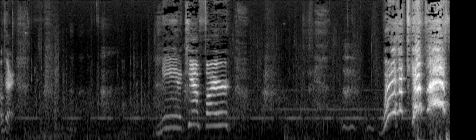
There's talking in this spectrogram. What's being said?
Okay. Need a campfire. Where are the campfires?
